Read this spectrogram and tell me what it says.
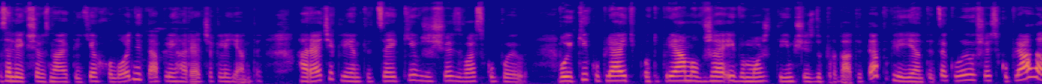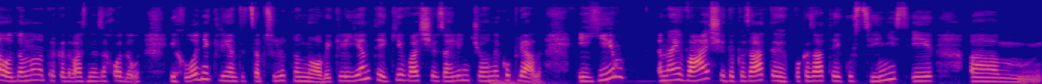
Взагалі, якщо ви знаєте, є холодні, теплі гарячі клієнти. Гарячі клієнти це які вже щось з вас купили, бо які купляють от прямо вже і ви можете їм щось допродати. Теплі клієнти це коли ви щось купляли, але давно, наприклад, до вас не заходили. І холодні клієнти це абсолютно нові клієнти, які вас ще взагалі нічого не купляли. І їм найважче доказати, показати якусь цінність і ем,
